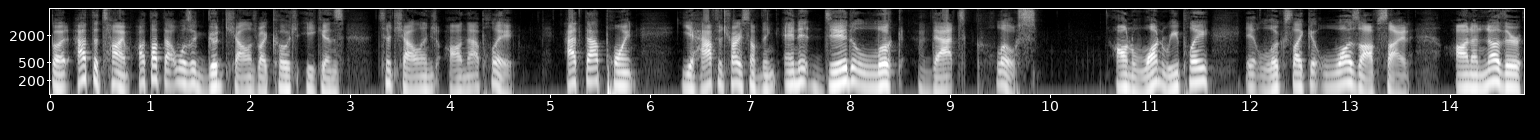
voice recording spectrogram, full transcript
But at the time, I thought that was a good challenge by Coach Eakins to challenge on that play. At that point, you have to try something, and it did look that close. On one replay, it looks like it was offside. On another,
